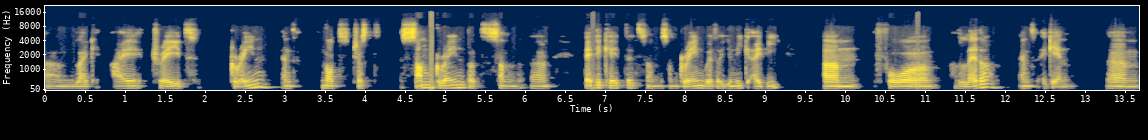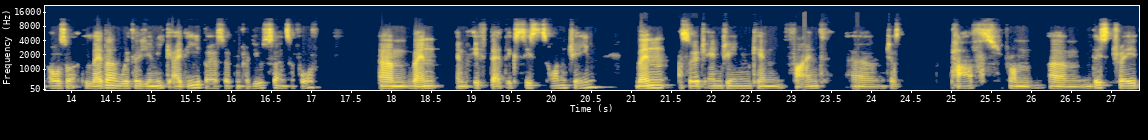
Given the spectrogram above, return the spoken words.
um, like I trade grain and not just some grain, but some uh, dedicated, some, some grain with a unique ID um, for leather. And again, um, also leather with a unique ID by a certain producer and so forth. Um, then, and if that exists on chain, then a search engine can find uh, just paths from um, this trade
